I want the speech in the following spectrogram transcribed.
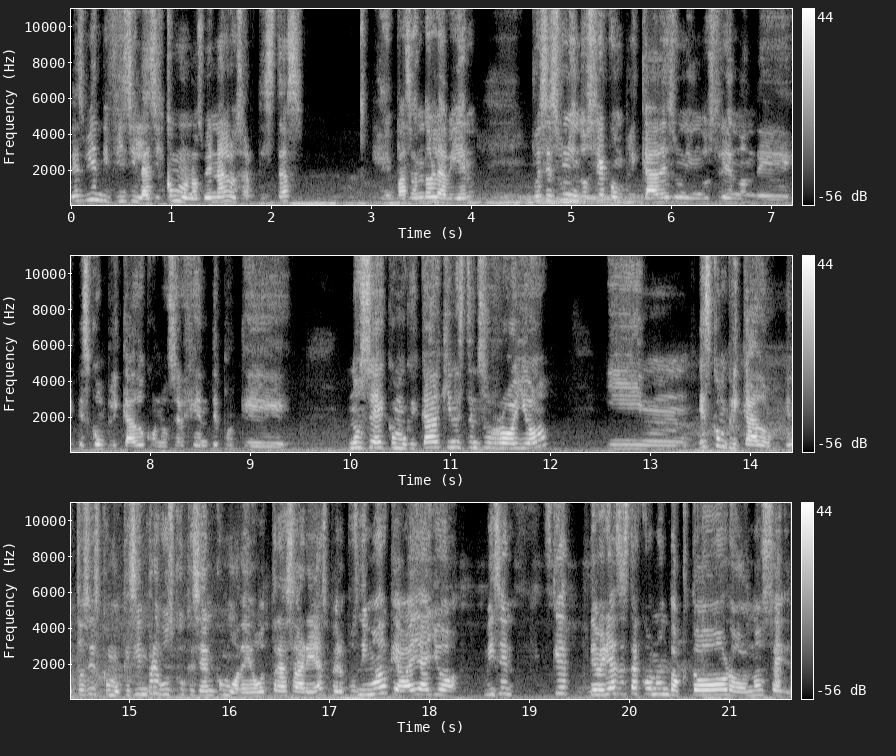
es bien difícil, así como nos ven a los artistas eh, pasándola bien, pues es una industria complicada, es una industria en donde es complicado conocer gente porque, no sé, como que cada quien está en su rollo y mm, es complicado. Entonces como que siempre busco que sean como de otras áreas, pero pues ni modo que vaya yo, me dicen, es que deberías estar con un doctor o no sé,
